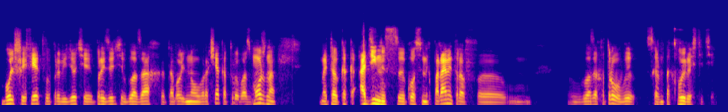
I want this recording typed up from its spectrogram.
больше эффект вы проведете, произведете в глазах того или иного врача, который, возможно, это как один из косвенных параметров, э, в глазах которого вы, скажем так, вырастете.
